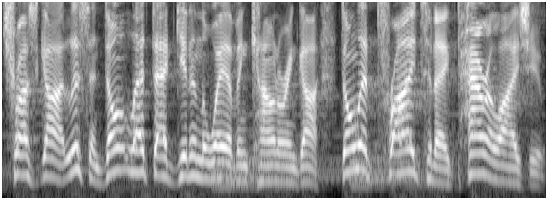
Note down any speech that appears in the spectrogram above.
trust God. Listen, don't let that get in the way of encountering God. Don't let pride today paralyze you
